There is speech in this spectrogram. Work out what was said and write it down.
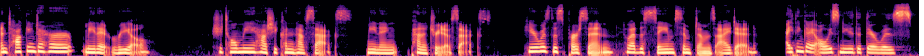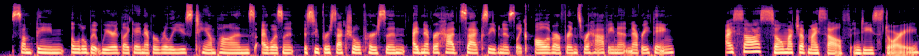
and talking to her made it real. She told me how she couldn't have sex, meaning penetrative sex. Here was this person who had the same symptoms I did. I think I always knew that there was something a little bit weird. Like I never really used tampons. I wasn't a super sexual person. I'd never had sex, even as like all of our friends were having it and everything. I saw so much of myself in Dee's story.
